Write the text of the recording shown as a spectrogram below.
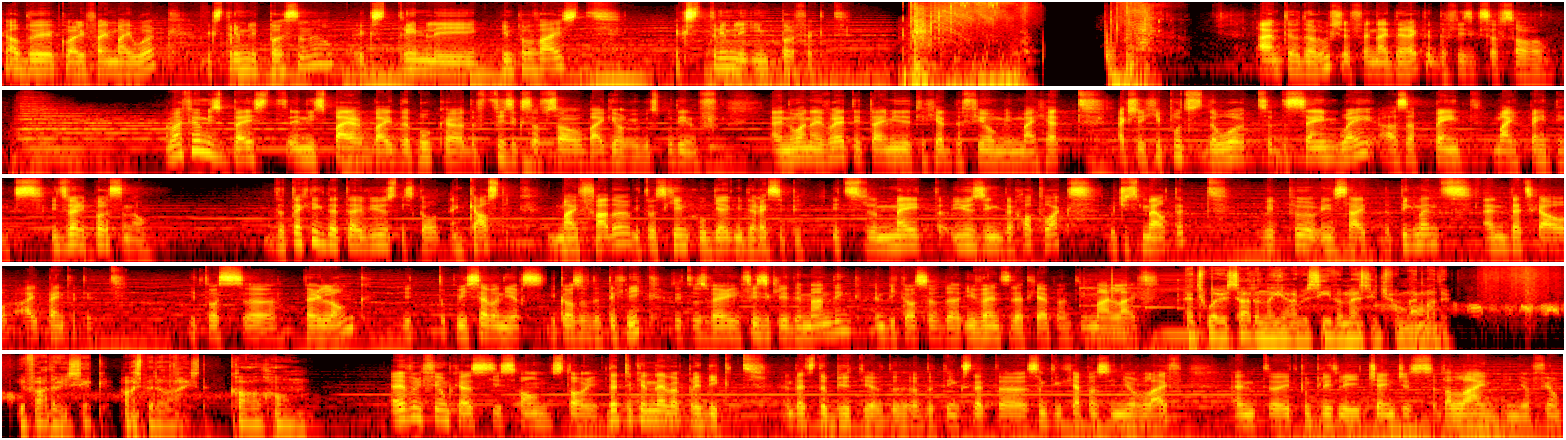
How do I qualify my work? Extremely personal, extremely improvised, extremely imperfect. I'm Theodore Ushev and I directed The Physics of Sorrow. My film is based and inspired by the book uh, The Physics of Sorrow by Georgy Gospodinov. And when I read it, I immediately had the film in my head. Actually, he puts the words the same way as I paint my paintings. It's very personal. The technique that I've used is called encaustic. My father, it was him who gave me the recipe. It's made using the hot wax, which is melted. We pour inside the pigments, and that's how I painted it. It was uh, very long. It took me seven years because of the technique. It was very physically demanding and because of the events that happened in my life. That's where suddenly I receive a message from my mother. Your father is sick, hospitalized. Call home. Every film has its own story that you can never predict. And that's the beauty of the, of the things, that uh, something happens in your life and uh, it completely changes the line in your film.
